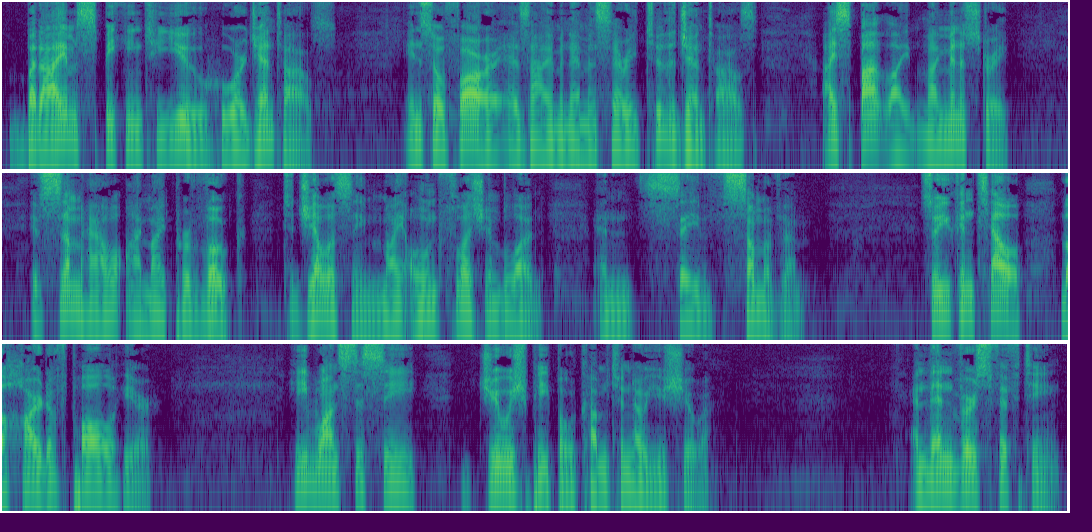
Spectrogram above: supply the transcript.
But I am speaking to you who are Gentiles. Insofar as I am an emissary to the Gentiles, I spotlight my ministry if somehow I might provoke to jealousy my own flesh and blood and save some of them. So you can tell the heart of Paul here. He wants to see Jewish people come to know Yeshua. And then verse 15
